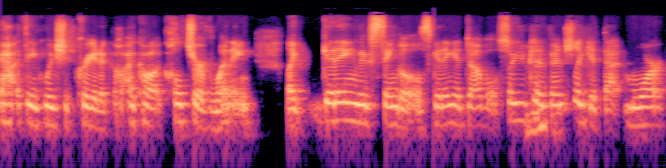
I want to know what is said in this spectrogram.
I think we should create a, I call it culture of winning, like getting the singles, getting a double. So you can mm-hmm. eventually get that more,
